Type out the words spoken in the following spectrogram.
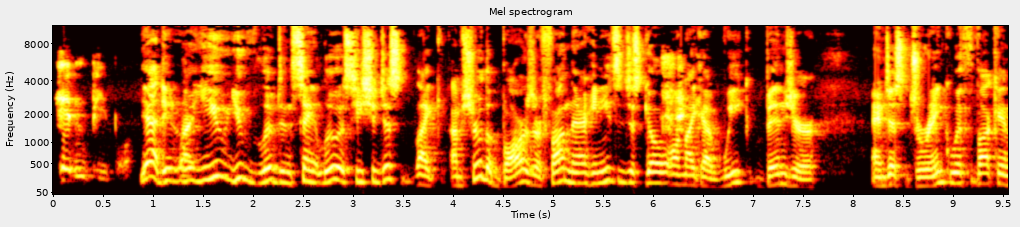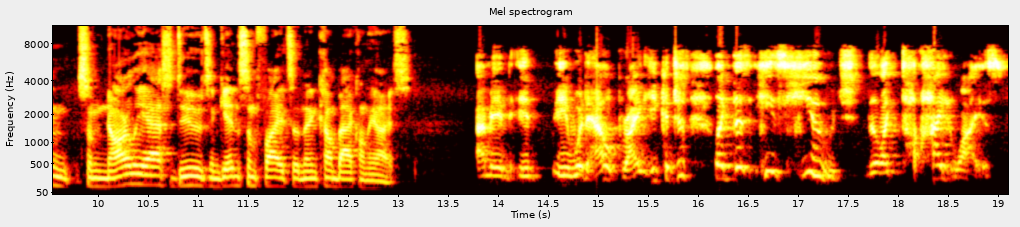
hitting people. Yeah, dude. Right. You you've lived in St. Louis. He should just like. I'm sure the bars are fun there. He needs to just go on like a week binger and just drink with fucking some gnarly ass dudes and get in some fights and then come back on the ice. I mean, it it would help, right? He could just like this. He's huge, like t- height wise.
